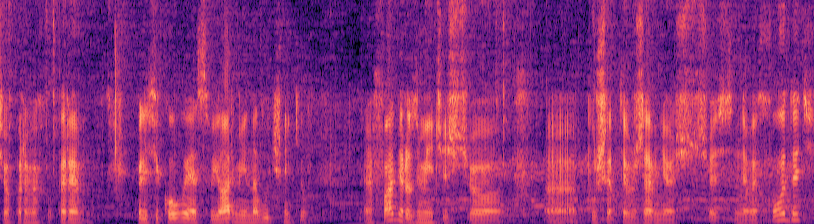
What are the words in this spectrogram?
Все, перекваліфіковує свою армію на лучників. Е, Фабі, розуміючи, що е, пушити вже в нього щось не виходить.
